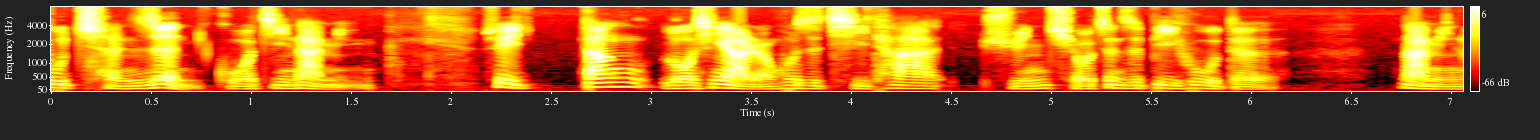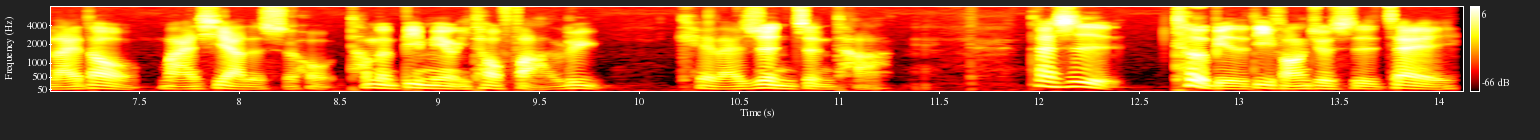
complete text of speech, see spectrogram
不承认国际难民。所以，当罗兴亚人或是其他寻求政治庇护的难民来到马来西亚的时候，他们并没有一套法律可以来认证他。但是特别的地方就是在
